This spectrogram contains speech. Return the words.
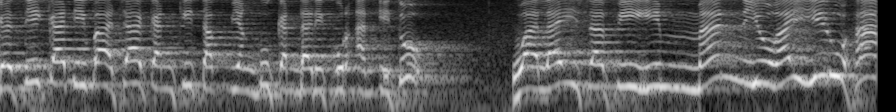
Ketika dibacakan kitab yang bukan dari Quran itu walaisa fihim man yughayyiruha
